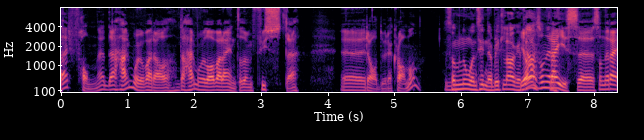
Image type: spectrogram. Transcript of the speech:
der fant jeg Det her være Det her må jo da være en av de første eh, radioreklamene. Som noensinne er blitt laget. Ja, sånn reise, sånn rei,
